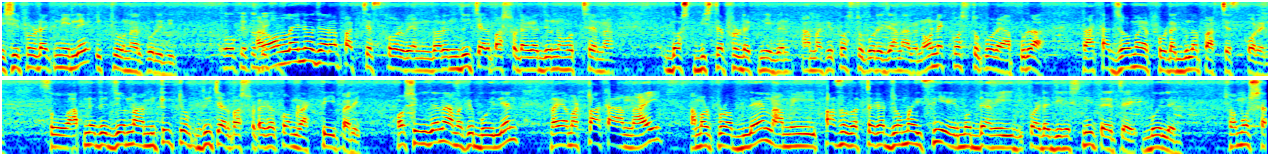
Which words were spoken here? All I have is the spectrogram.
বেশি প্রোডাক্ট নিলে একটু ওনার করে দিই ওকে তো আর অনলাইনেও যারা পারচেস করবেন ধরেন দুই চার পাঁচশো টাকার জন্য হচ্ছে না দশ বিশটা প্রোডাক্ট নেবেন আমাকে কষ্ট করে জানাবেন। অনেক কষ্ট করে আপুরা টাকা জমায় প্রোডাক্টগুলো পারচেস করেন। সো আপনাদের জন্য আমি তো একটু দুই চার পাঁচশো টাকা কম রাখতেই পারি। অসুবিধা না আমাকে বললেন ভাই আমার টাকা নাই আমার প্রবলেম আমি পাঁচ হাজার টাকা জমাইছি এর মধ্যে আমি এই কয়টা জিনিস নিতে চাই। বললেন সমস্যা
